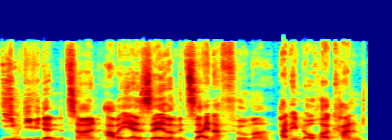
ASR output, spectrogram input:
ihm Dividende zahlen, aber er selber mit seiner Firma hat eben auch erkannt,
